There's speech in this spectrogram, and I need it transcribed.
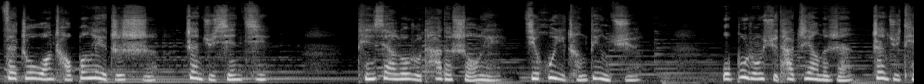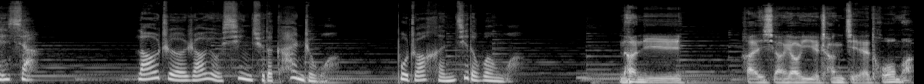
在周王朝崩裂之时占据先机，天下落入他的手里几乎已成定局。我不容许他这样的人占据天下。老者饶有兴趣的看着我，不着痕迹的问我：“那你还想要一场解脱吗？”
